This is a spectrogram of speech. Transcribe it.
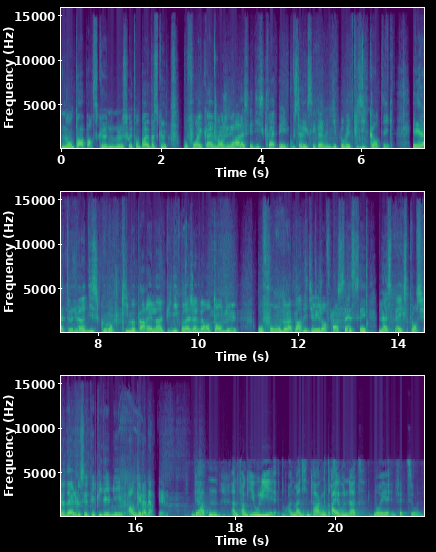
non pas parce que nous ne le souhaitons pas, mais parce que au fond, elle est quand même en général assez discrète. Et vous savez que c'est quand même une diplômée de physique quantique. Et elle a tenu un discours qui me paraît limpide et qu'on n'a jamais entendu au fond de la part des dirigeants français. C'est l'aspect expansionnel de cette épidémie, Angela Merkel. Wir hatten Anfang Juli an manchen Tagen 300 neue Infektionen.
